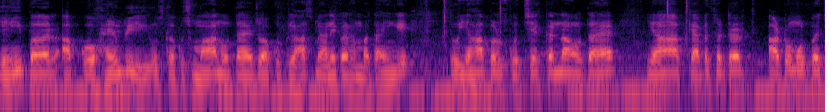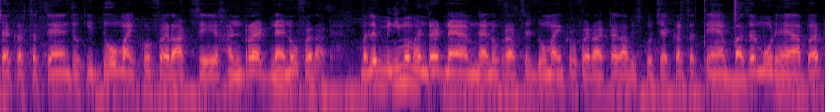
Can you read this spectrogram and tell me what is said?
यहीं पर आपको हेनरी उसका कुछ मान होता है जो आपको क्लास में आने पर हम बताएँगे। तो यहाँ पर उसको चेक करना होता है। यहाँ आप कैपेसिटर ऑटो मोड पर चेक कर सकते हैं, जो कि दो माइक्रोफेराट से हंड्रेड नैनोफेराट मतलब मिनिमम हंड्रेड नैनोफेराट से दो माइक्रोफेराट तक आप इसको चेक कर सकते हैं। बजर मोड है यहाँ पर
